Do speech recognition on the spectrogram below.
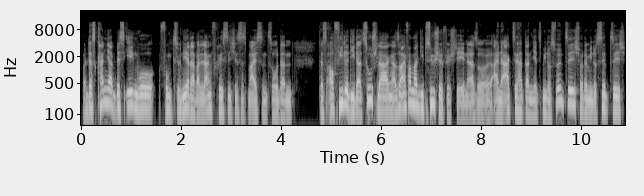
Und das kann ja bis irgendwo funktionieren, aber langfristig ist es meistens so, dann, dass auch viele, die da zuschlagen, also einfach mal die Psyche verstehen. Also eine Aktie hat dann jetzt minus 50 oder minus 70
